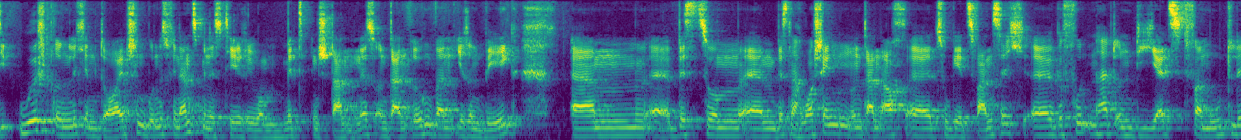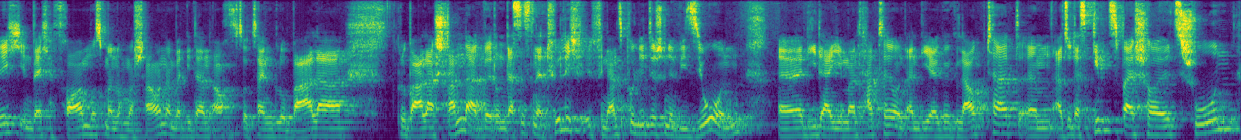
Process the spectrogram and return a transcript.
die ursprünglich im deutschen Bundesfinanzministerium mit entstanden ist und dann irgendwann ihren Weg ähm, äh, bis zum ähm, bis nach Washington und dann auch äh, zu G20 äh, gefunden hat und die jetzt vermutlich in welcher Form muss man noch mal schauen, aber die dann auch sozusagen globaler globaler Standard wird und das ist natürlich finanzpolitisch eine Vision, äh, die da jemand hatte und an die er geglaubt hat. Ähm, also das gibt's bei Scholz schon,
